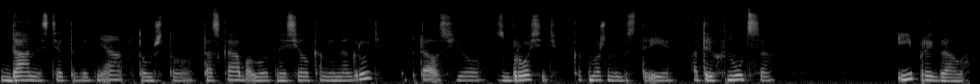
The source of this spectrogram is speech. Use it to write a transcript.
данность этого дня в том, что тоска болотная села ко мне на грудь, попыталась ее сбросить как можно быстрее, отряхнуться и проиграла.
